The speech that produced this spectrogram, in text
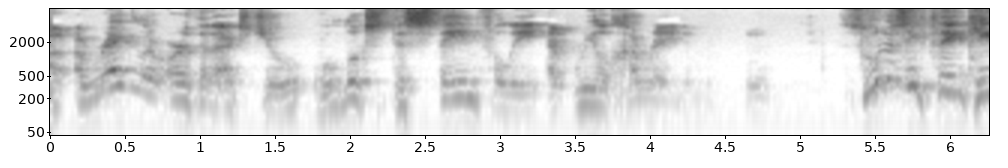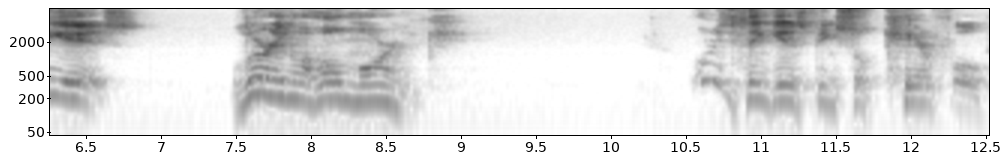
a, a, regular Orthodox Jew who looks disdainfully at real Haredim. So who does he think he is? Learning a whole morning. Who does he think he is being so careful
